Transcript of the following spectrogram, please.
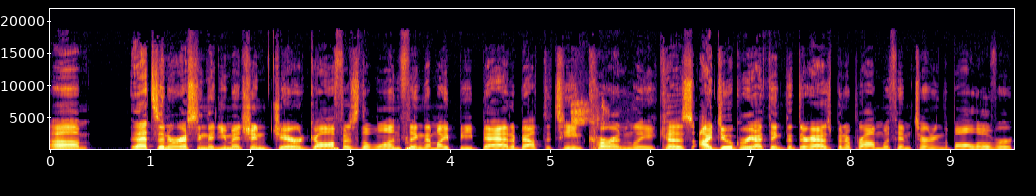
Um, that's interesting that you mentioned Jared Goff as the one thing that might be bad about the team currently, because I do agree. I think that there has been a problem with him turning the ball over.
